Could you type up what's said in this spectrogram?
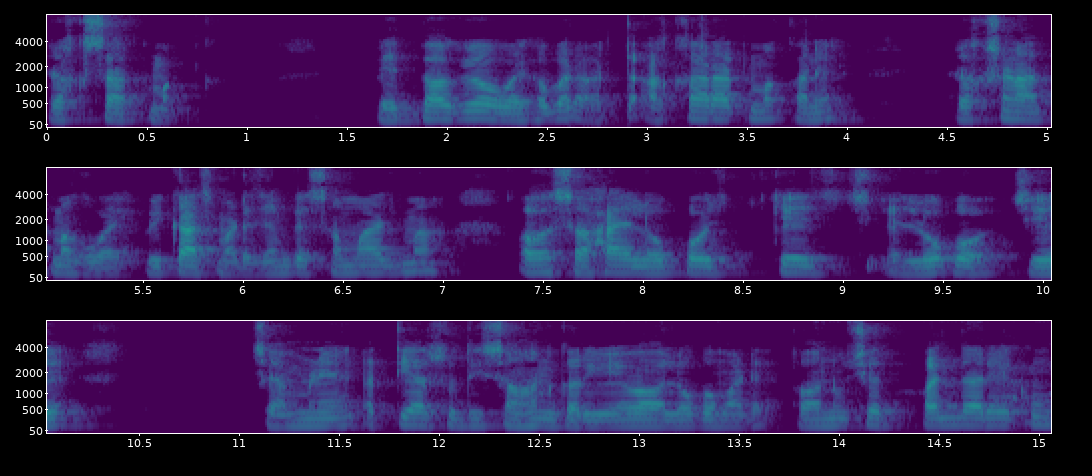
રક્ષાત્મક ભેદભાવ કેવો હોય ખબર? હકારાત્મક અને રક્ષણાત્મક હોય. વિકાસ માટે જેમ કે સમાજમાં અસહાય લોકો કે લોકો જે જેમણે અત્યાર સુધી સહન કર્યું એવા લોકો માટે. તો અનુચ્છેદ પંદર એક હું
